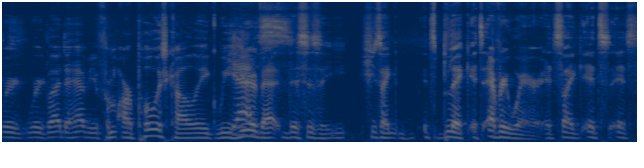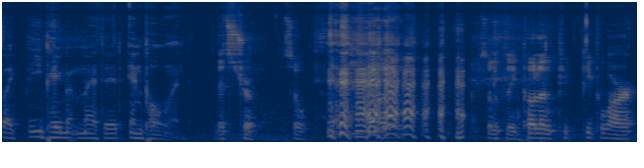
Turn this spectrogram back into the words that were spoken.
we're we're glad to have you from our Polish colleague. We hear that this is a she's like it's Blik, it's everywhere. It's like it's it's like the payment method in Poland. That's true. So uh, absolutely, Poland pe- people are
